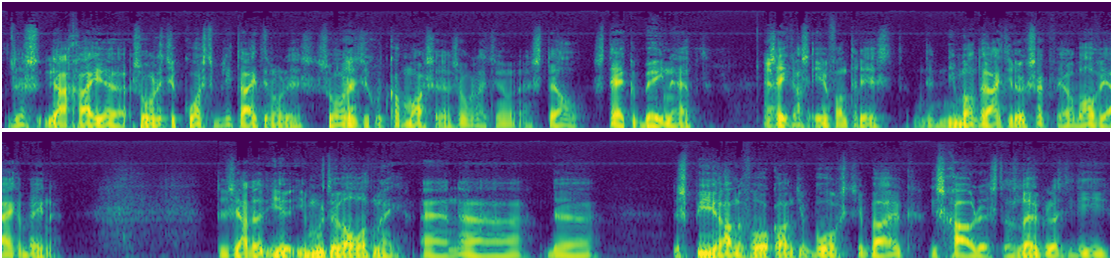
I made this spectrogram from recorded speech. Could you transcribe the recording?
dus ja, ga je zorgen dat je core stabiliteit in orde is. Zorg dat je goed kan marsen. Zorg dat je een stel sterke benen hebt. Zeker als infanterist. Niemand draagt die rugzak voor jou, behalve je eigen benen. Dus ja, dat, je, je moet er wel wat mee. En uh, de, de spieren aan de voorkant, je borst, je buik, je schouders. Dat is leuk dat je die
